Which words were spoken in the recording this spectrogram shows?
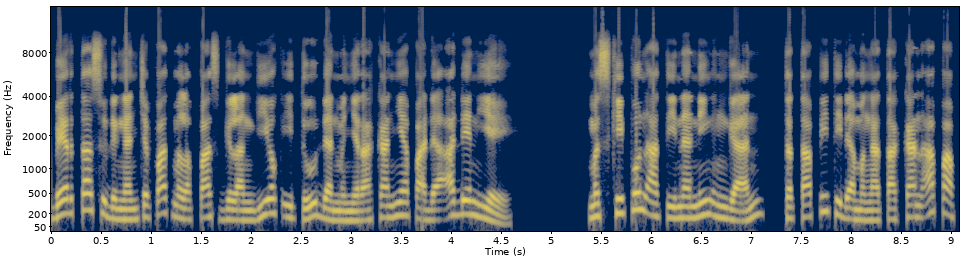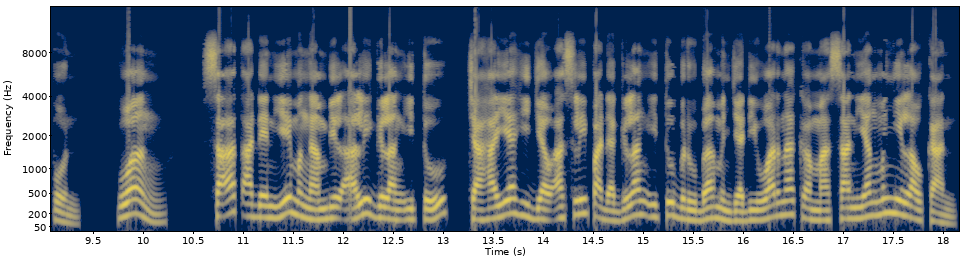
Berta Su dengan cepat melepas gelang giok itu dan menyerahkannya pada Aden Ye. Meskipun Atina Ning enggan, tetapi tidak mengatakan apa pun. Wang. Saat Aden Ye mengambil alih gelang itu, cahaya hijau asli pada gelang itu berubah menjadi warna keemasan yang menyilaukan.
